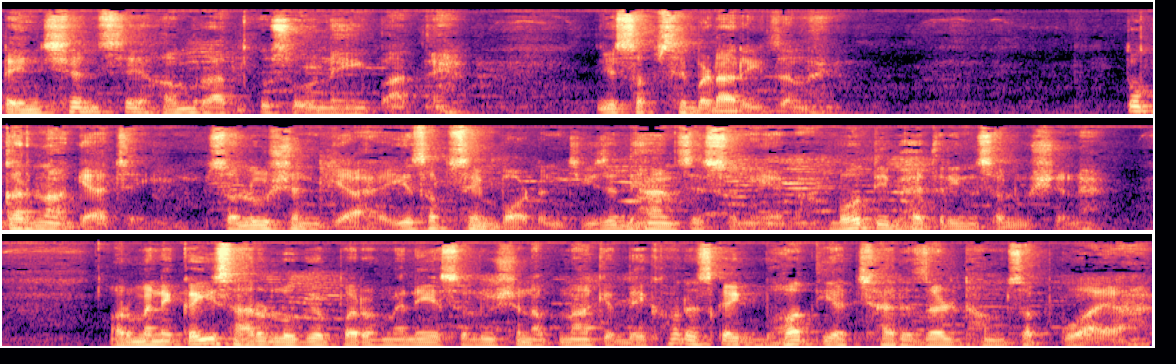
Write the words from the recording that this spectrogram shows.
टेंशन से हम रात को सो नहीं पाते हैं। ये सबसे बड़ा रीज़न है। तो करना क्या चाहिए? सोल्यूशन क्या है? ये सबसे इंपॉर्टेंट चीज़ है। ध्यान से सुनिएगा बहुत ही बेहतरीन सोल्यूशन है। और मैंने कई सारे लोगों पर मैंने ये सोल्यूशन अपना के देखा और इसका एक बहुत ही अच्छा रिज़ल्ट हम सबको आया है।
